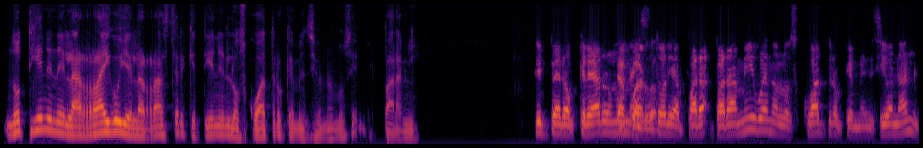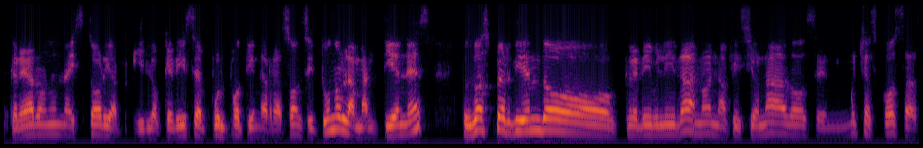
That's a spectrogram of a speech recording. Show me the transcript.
no tienen el arraigo y el arrastre que tienen los cuatro que mencionamos siempre, para mí. Sí, pero crearon una historia. Para, para mí, bueno, los cuatro que mencionan crearon una historia y lo que dice Pulpo tiene razón. Si tú no la mantienes, pues vas perdiendo credibilidad, ¿no? En aficionados, en muchas cosas.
